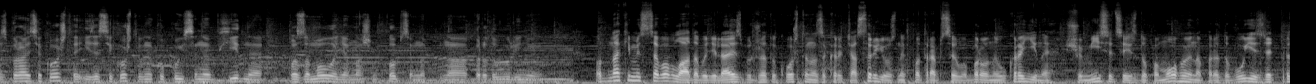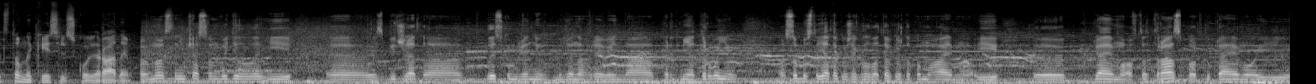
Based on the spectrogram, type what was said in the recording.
збираються кошти, і за ці кошти вони купують все необхідне по замовленням нашим хлопцям на, на передову лінію. Однак і місцева влада виділяє з бюджету кошти на закриття серйозних потреб Сил оборони України. Щомісяця із допомогою на передову їздять представники сільської ради. Ми останнім часом виділили і е, з бюджету близько мільйонів мільйона гривень на придбання дронів. Особисто я також як голова також допомагаємо і е, купляємо автотранспорт, купляємо і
